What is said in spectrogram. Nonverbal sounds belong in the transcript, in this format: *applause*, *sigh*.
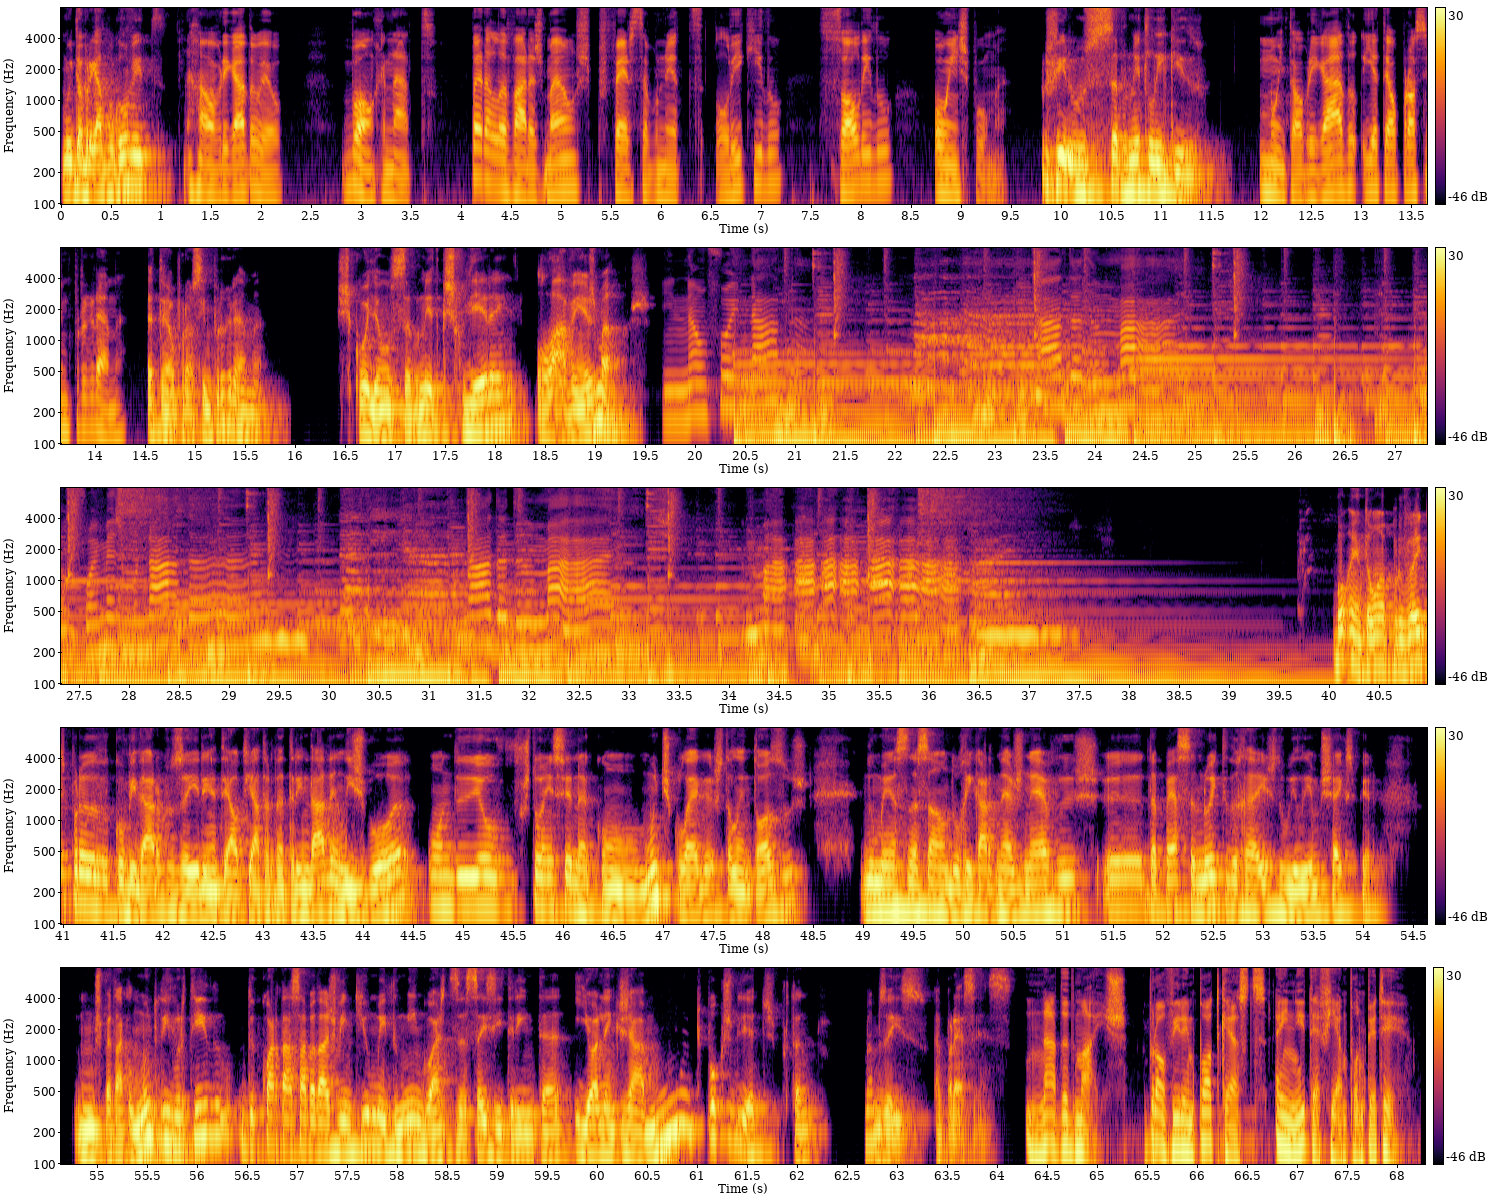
muito obrigado pelo convite. *laughs* Obrigado eu. Bom, Renato, para lavar as mãos, prefere sabonete líquido, sólido ou em espuma? Prefiro o sabonete líquido. Muito obrigado e até ao próximo programa. Até ao próximo programa. Escolham o sabonete que escolherem, lavem as mãos. E não foi nada, nada demais. Não foi mesmo nada, nada demais. Mais. Bom, então aproveito para convidar-vos a irem até ao Teatro da Trindade, em Lisboa, onde eu estou em cena com muitos colegas talentosos, numa encenação do Ricardo Neves Neves, eh, da peça Noite de Reis, de William Shakespeare. Um espetáculo muito divertido, de quarta a sábado às 21 e domingo às 16h30, e olhem que já há muito poucos bilhetes, portanto, vamos a isso, apressem-se. Nada de Mais. Para ouvir em podcast em nitfm.pt.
